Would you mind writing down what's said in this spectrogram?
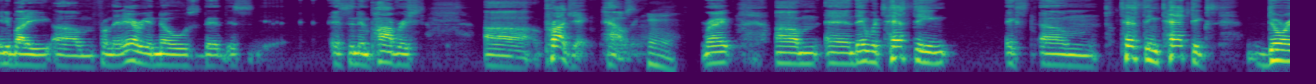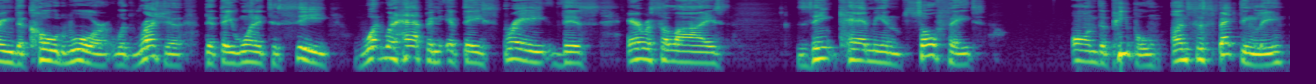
anybody um, from that area knows that it's it's an impoverished uh, project housing, Hmm. right? Um, and they were testing um, testing tactics during the Cold War with Russia that they wanted to see what would happen if they spray this aerosolized zinc cadmium sulfate on the people unsuspectingly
